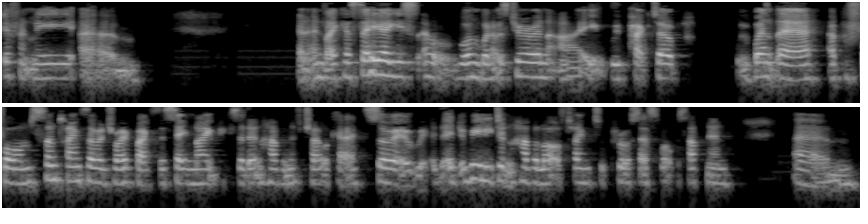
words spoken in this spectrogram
differently. Um, and, and, like I say, I used uh, when I was touring, I we packed up, we went there, I performed. Sometimes I would drive back the same night because I didn't have enough childcare, so it, it really didn't have a lot of time to process what was happening. Um,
